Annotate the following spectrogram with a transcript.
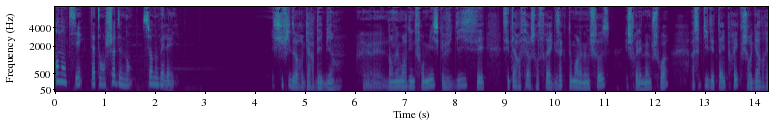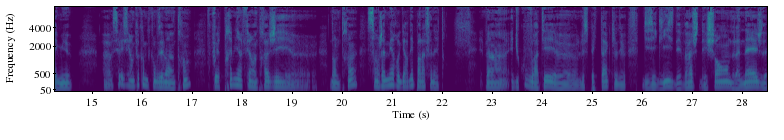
en entier t'attend chaudement sur Nouvel Oeil. Il suffit de regarder bien. Euh, dans Mémoire d'une fourmi, ce que je dis, c'est c'était à refaire, je referais exactement la même chose et je ferais les mêmes choix, à ce petit détail près que je regarderais mieux. Euh, c'est un peu comme quand vous êtes dans un train. Vous pouvez très bien faire un trajet euh, dans le train sans jamais regarder par la fenêtre. Et, eh ben, et du coup, vous ratez euh, le spectacle de, des églises, des vaches, des champs, de la neige,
